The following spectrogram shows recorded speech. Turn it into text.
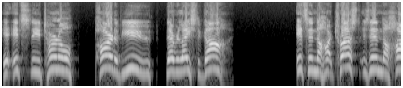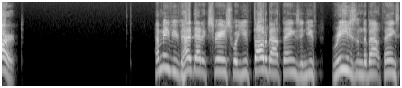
It, it's the eternal part of you that relates to God. It's in the heart. Trust is in the heart. How many of you have had that experience where you've thought about things and you've reasoned about things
